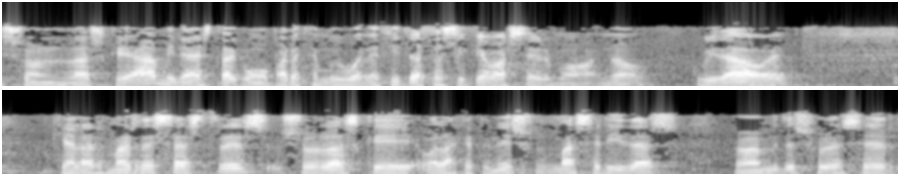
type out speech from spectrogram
son las que, ah, mira, esta como parece muy buenecita, esta sí que va a ser moja. No, cuidado, ¿eh? Que a las más desastres son las que, o las que tenéis más heridas, normalmente suele ser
